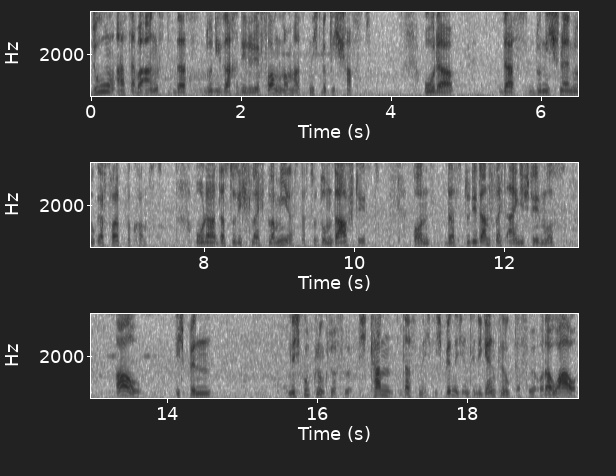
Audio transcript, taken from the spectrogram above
Du hast aber Angst, dass du die Sache, die du dir vorgenommen hast, nicht wirklich schaffst. Oder dass du nicht schnell genug Erfolg bekommst. Oder dass du dich vielleicht blamierst, dass du dumm dastehst. Und dass du dir dann vielleicht eingestehen musst, oh, ich bin nicht gut genug dafür. Ich kann das nicht. Ich bin nicht intelligent genug dafür. Oder wow,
